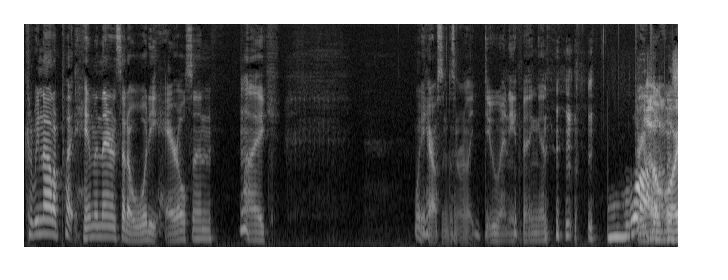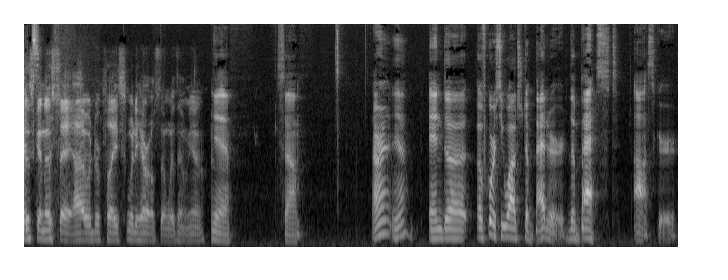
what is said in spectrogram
could we not have put him in there instead of Woody Harrelson? Like, Woody Harrelson doesn't really do anything, and I Whoa. Go was just gonna say I would replace Woody Harrelson with him. Yeah. yeah. So, all right, yeah, and uh, of course you watched a better, the best Oscar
